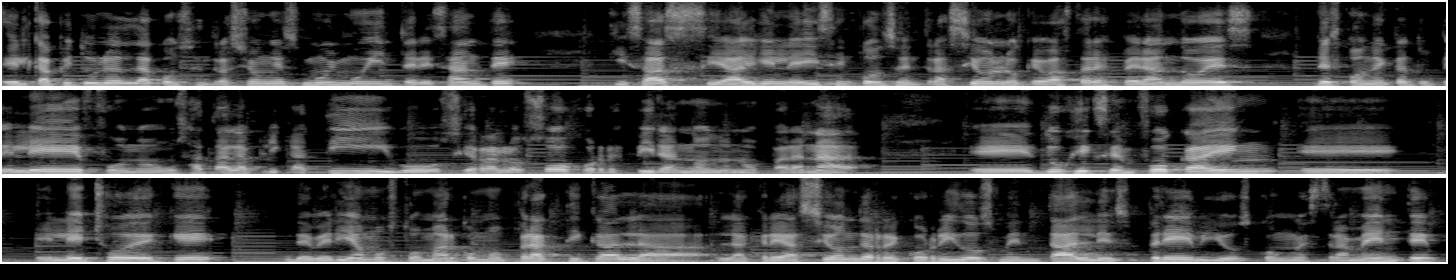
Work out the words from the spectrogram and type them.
El capítulo de la concentración es muy, muy interesante. Quizás si a alguien le dicen concentración, lo que va a estar esperando es desconecta tu teléfono, usa tal aplicativo, cierra los ojos, respira. No, no, no, para nada eh, se enfoca en eh, el hecho de que deberíamos tomar como práctica la, creación de recorridos mentales previos con nuestra mente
